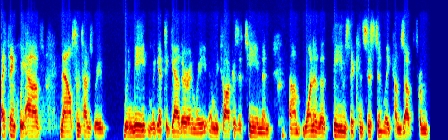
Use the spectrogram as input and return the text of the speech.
I think we have now, sometimes we we meet and we get together and we and we talk as a team. And um, one of the themes that consistently comes up from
